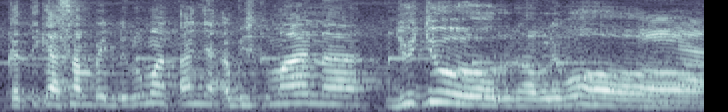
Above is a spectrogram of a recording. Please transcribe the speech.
ketika sampai di rumah tanya abis ke mana? Jujur, nggak boleh bohong. Iya.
